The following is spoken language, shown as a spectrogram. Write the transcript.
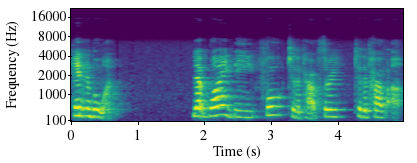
Hint number 1. Let y be 4 to the power of 3 to the power of r.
